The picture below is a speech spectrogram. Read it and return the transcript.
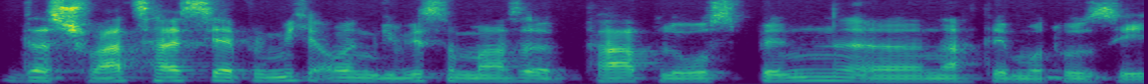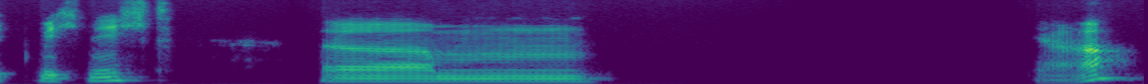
das Schwarz heißt ja für mich auch in gewissem Maße farblos bin, äh, nach dem Motto, seht mich nicht. Ähm, ja.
